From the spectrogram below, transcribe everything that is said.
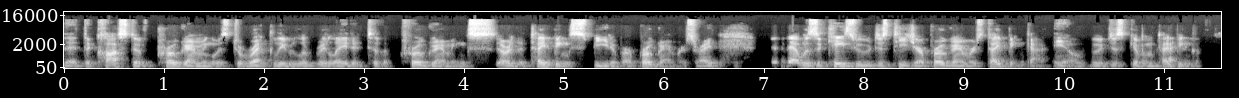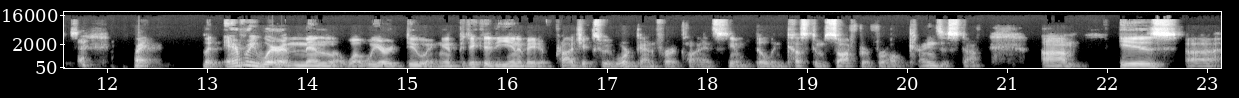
that the cost of programming was directly related to the programming or the typing speed of our programmers, right? If that was the case, we would just teach our programmers typing, you know, we would just give them typing classes. Right. But everywhere at Menlo, what we are doing, and particularly the innovative projects we work on for our clients, you know, building custom software for all kinds of stuff, um, is uh,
